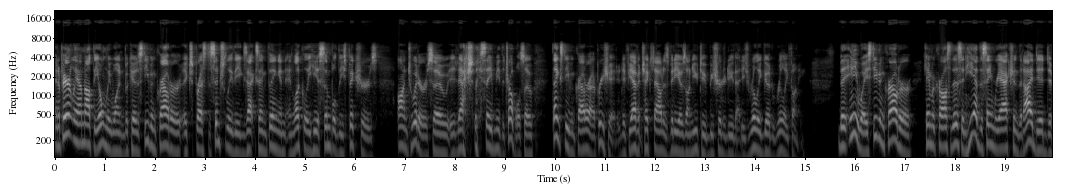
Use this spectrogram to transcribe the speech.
And apparently I'm not the only one because Steven Crowder expressed essentially the exact same thing. And, and luckily he assembled these pictures on Twitter. So it actually saved me the trouble. So thanks, Steven Crowder. I appreciate it. If you haven't checked out his videos on YouTube, be sure to do that. He's really good, really funny. But anyway, Steven Crowder came across this and he had the same reaction that I did to,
